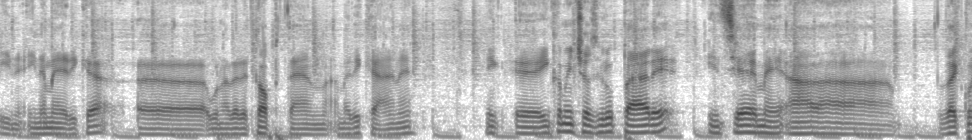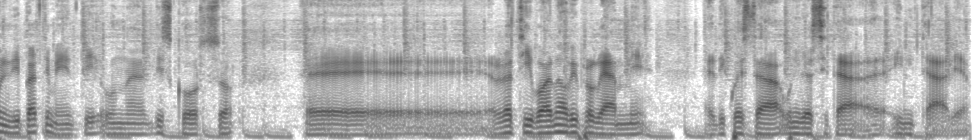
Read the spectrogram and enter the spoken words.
in, in America, eh, una delle top 10 americane, eh, incomincio a sviluppare insieme a- ad alcuni dipartimenti un discorso eh, relativo a nuovi programmi eh, di questa università eh, in Italia.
